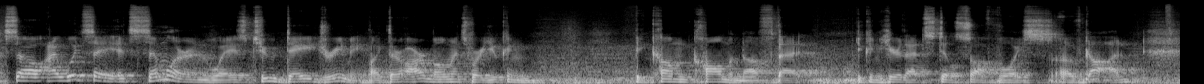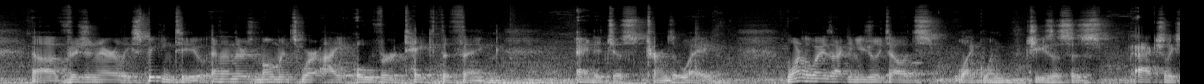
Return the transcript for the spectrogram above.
so I would say it's similar in ways to daydreaming. Like there are moments where you can become calm enough that you can hear that still soft voice of God uh, visionarily speaking to you. And then there's moments where I overtake the thing and it just turns away. One of the ways I can usually tell it's like when Jesus is actually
